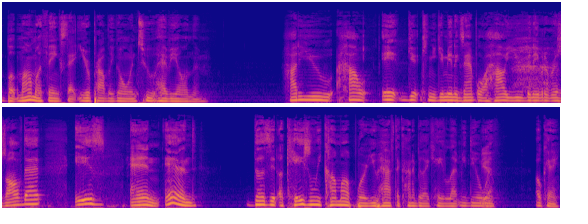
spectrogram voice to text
but mama thinks that you're probably going too heavy on them how do you how it can you give me an example of how you've been able to resolve that is and and does it occasionally come up where you have to kind of be like hey let me deal Yeah. with okay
